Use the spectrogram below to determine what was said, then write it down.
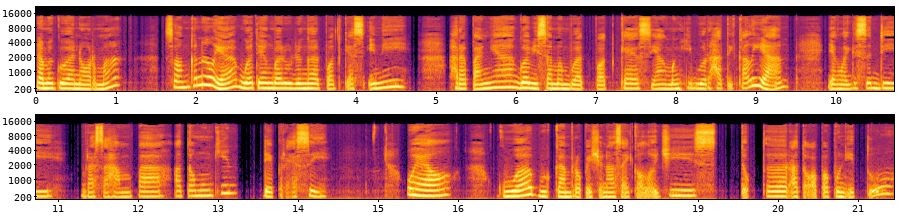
nama gue Norma. Salam kenal ya buat yang baru dengar podcast ini Harapannya gue bisa membuat podcast yang menghibur hati kalian yang lagi sedih, merasa hampa, atau mungkin depresi. Well, gue bukan profesional psikologis, dokter, atau apa pun itu.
